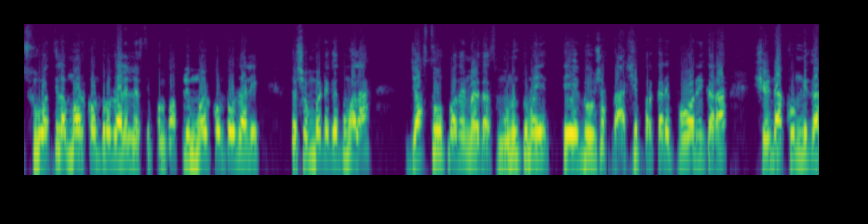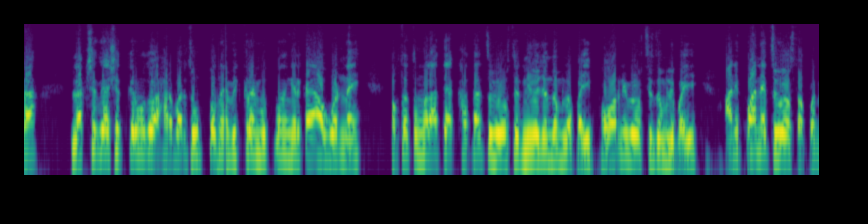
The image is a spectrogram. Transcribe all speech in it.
सुरुवातीला मर कंट्रोल झालेले नसते. पण आपली मर कंट्रोल झाली तर शंभर टक्के तुम्हाला जास्त उत्पादन मिळत असतं म्हणून तुम्ही ते घेऊ शकता. अशी प्रकारे फवारणी करा शेंडा खुडणी करा. लक्षात घ्या शेतकरी हरभऱ्याचं उत्पादन विक्रमी उत्पादन घेणे काही अवघड नाही. फक्त तुम्हाला त्या खताचं व्यवस्थित नियोजन जमलं पाहिजे फवारणी व्यवस्थित जमली पाहिजे आणि पाण्याचं व्यवस्थापन.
